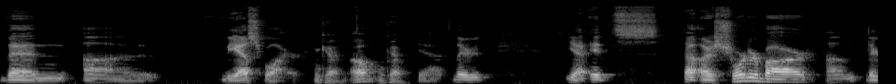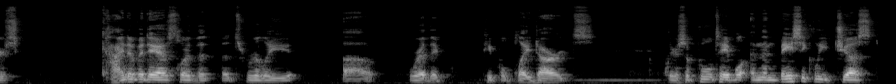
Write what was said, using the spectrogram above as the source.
than uh, the Esquire. Okay. Oh, okay. Yeah, there. Yeah, it's a, a shorter bar. Um, there's kind of a dance floor that, that's really uh, where the people play darts. There's a pool table, and then basically just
